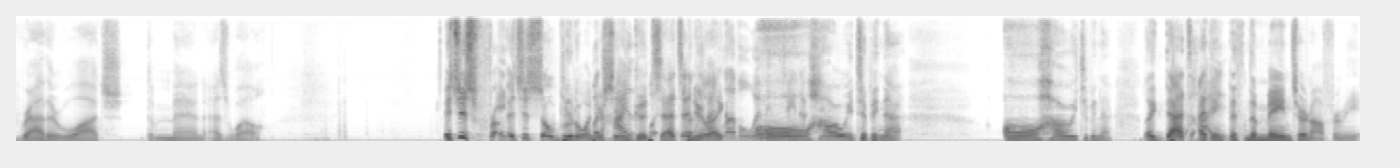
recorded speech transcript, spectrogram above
rather watch the men as well. It's just fr- And- it's just so brutal when you're seeing high- good but- sets and but you're like, oh, how are we tipping that? Oh, how are we tipping that? Like that's I think the, the main turnoff for me.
